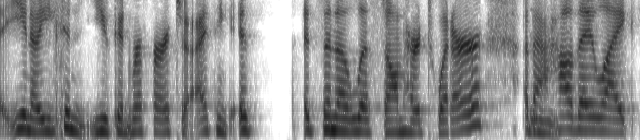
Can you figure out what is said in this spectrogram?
you know, you can, you can refer to, I think it's, it's in a list on her Twitter about Mhm. how they like,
